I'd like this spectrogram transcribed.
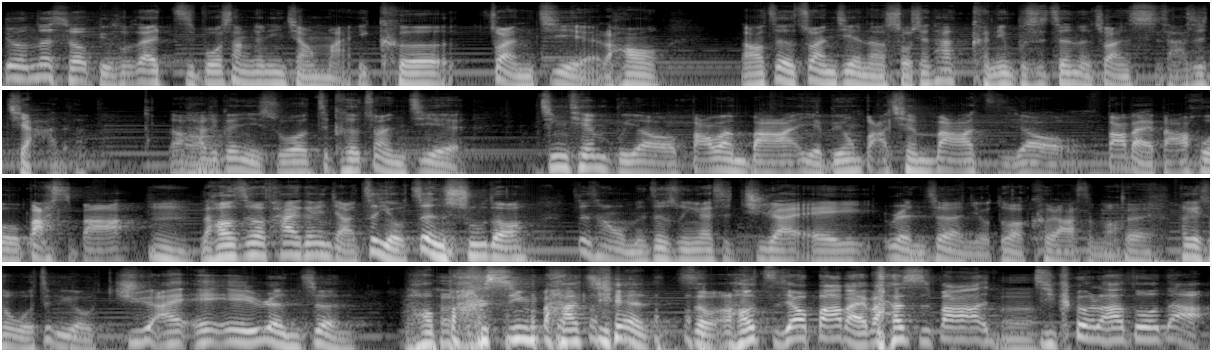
就那时候，比如说在直播上跟你讲买一颗钻戒，然后然后这个钻戒呢，首先它肯定不是真的钻石，它是假的。然后他就跟你说，这颗钻戒今天不要八万八，也不用八千八，只要八百八或八十八。嗯然后之后他还跟你讲，这有证书的哦。正常我们证书应该是 GIA 认证，有多少克拉什么？对他可以说我这个有 GIAA 认证，然后八星八件 什么，然后只要八百八十八嗯几克拉多大。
